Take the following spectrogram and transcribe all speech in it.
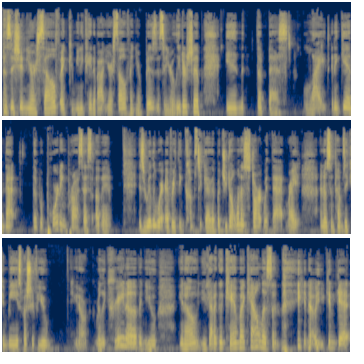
position yourself and communicate about yourself and your business and your leadership in the best light. And again, that the reporting process of it is really where everything comes together, but you don't want to start with that, right? I know sometimes it can be, especially if you you know, really creative and you, you know, you got a good Canva account, listen, you know, you can get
